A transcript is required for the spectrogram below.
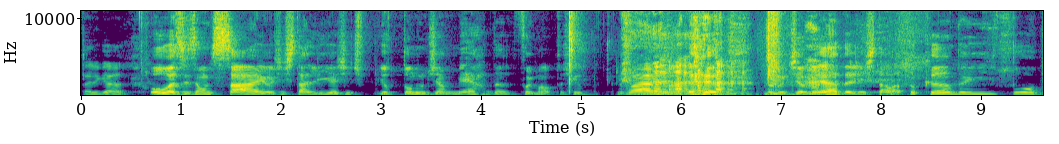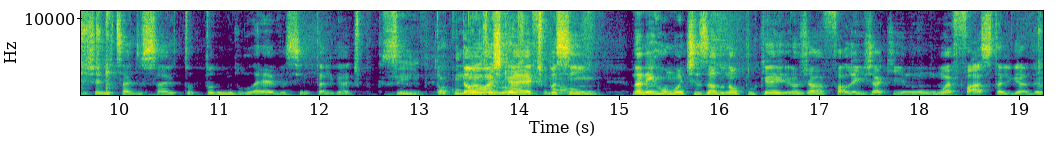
tá ligado? Ou às vezes é um ensaio, a gente tá ali, a gente, eu tô num dia merda, foi mal, tô xingando Vai, mano. tô num dia merda, a gente tá lá tocando e, pô, bicho, a gente sai do ensaio, to- todo mundo leve, assim, tá ligado? Tipo, cara, Sim, toca um então eu acho que é, tipo final. assim, não é nem romantizando não, porque eu já falei já que não, não é fácil, tá ligado? É-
